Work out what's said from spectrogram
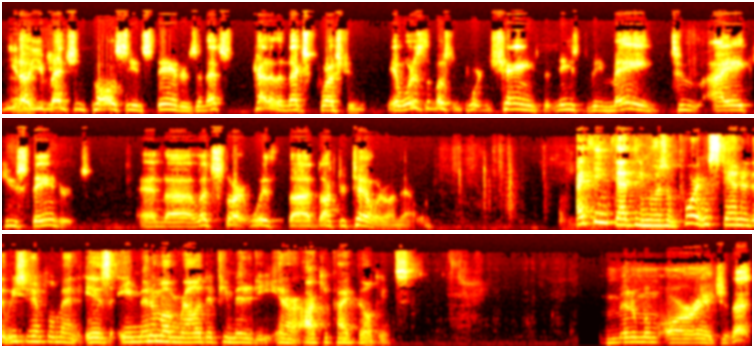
You know, you mentioned policy and standards, and that's kind of the next question yeah, what is the most important change that needs to be made to IAQ standards? And uh, let's start with uh, Dr. Taylor on that one. I think that the most important standard that we should implement is a minimum relative humidity in our occupied buildings. Minimum RH. And that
